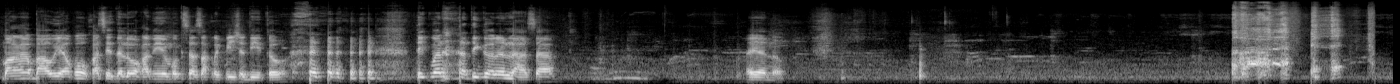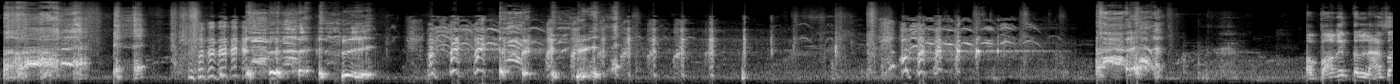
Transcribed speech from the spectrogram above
makakabawi ako kasi dalawa kami yung magsasakripisyo dito. Tikman natin kung anong lasa. Ayan oh. o. Ang pangit ng lasa.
